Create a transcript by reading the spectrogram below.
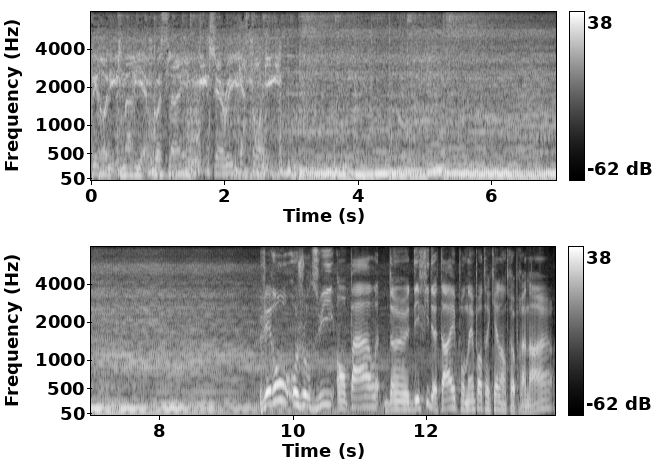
Véronique Marie-Ève Gosselin et Jerry Castonguay. Véro, aujourd'hui, on parle d'un défi de taille pour n'importe quel entrepreneur.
